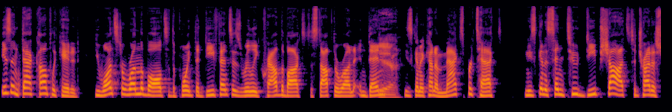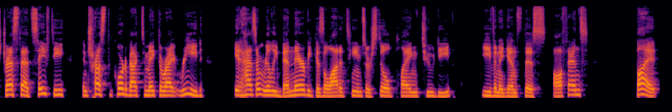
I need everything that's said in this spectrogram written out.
isn't that complicated. He wants to run the ball to the point that defenses really crowd the box to stop the run. And then yeah. he's going to kind of max protect and he's going to send two deep shots to try to stress that safety and trust the quarterback to make the right read. It hasn't really been there because a lot of teams are still playing too deep, even against this offense. But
